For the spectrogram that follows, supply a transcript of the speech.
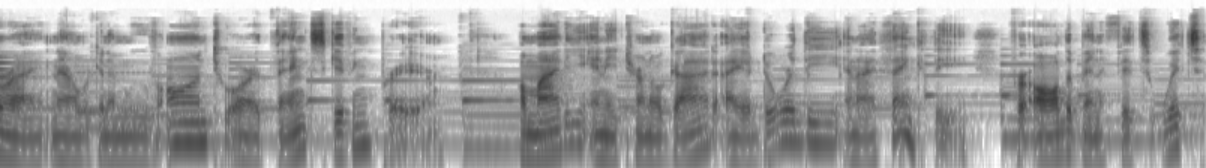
All right, now we're going to move on to our Thanksgiving prayer. Almighty and eternal God, I adore thee and I thank thee for all the benefits which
